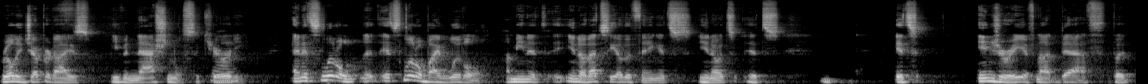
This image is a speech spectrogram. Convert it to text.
really jeopardize even national security. Right. And it's little, it's little by little. I mean, it, you know, that's the other thing. It's, you know, it's, it's, it's injury, if not death, but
